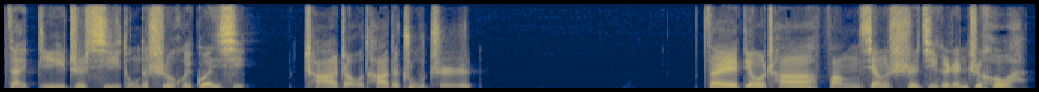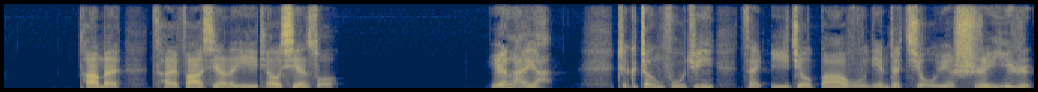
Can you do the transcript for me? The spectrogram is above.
在地质系统的社会关系，查找他的住址。在调查访向十几个人之后啊，他们才发现了一条线索。原来呀，这个张福军在一九八五年的九月十一日，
